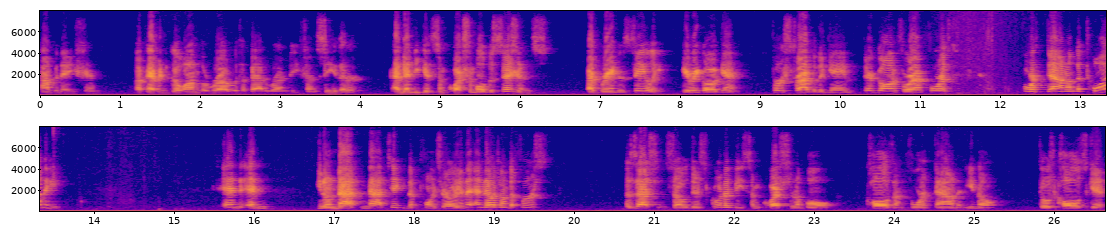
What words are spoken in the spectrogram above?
combination of having to go on the road with a bad run defense either. And then you get some questionable decisions by Brandon Staley. Here we go again. First drive of the game. They're going for it on fourth fourth down on the twenty. And and you know, not not taking the points early. And that, and that was on the first possession. So there's going to be some questionable calls on fourth down and you know, those calls get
